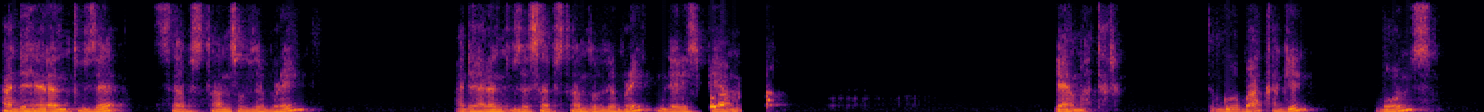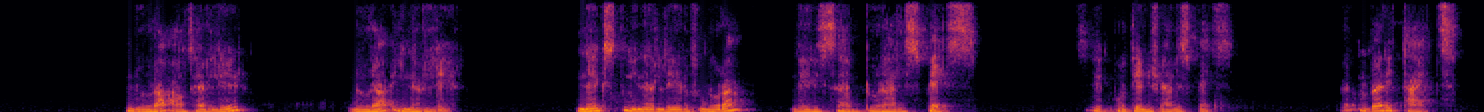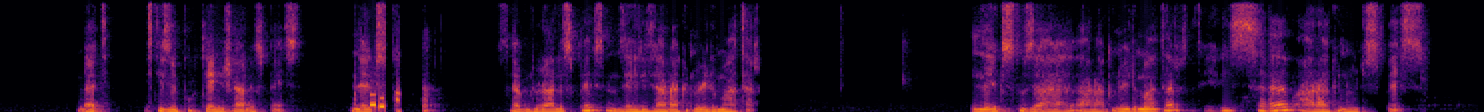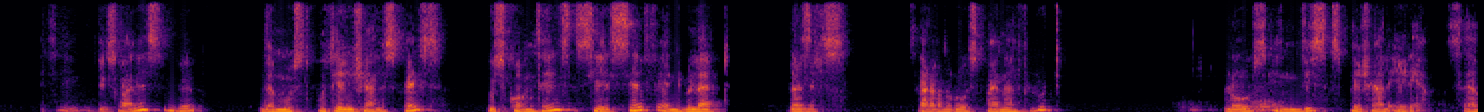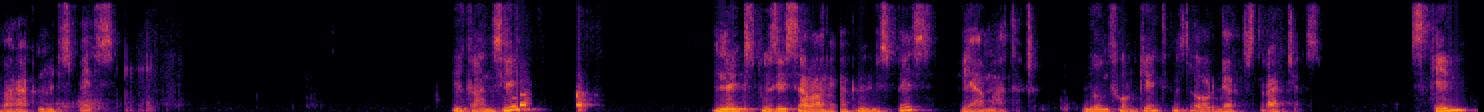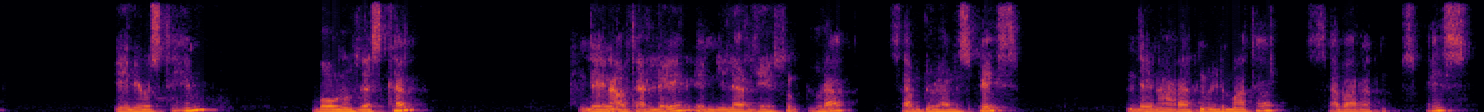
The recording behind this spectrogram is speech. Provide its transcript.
adherent to the substance of the brain, adherent to the substance of the brain, there is pia pia matter. To go back again, bones, dura outer layer, dura inner layer. Next to inner layer of dura, there is subdural space, a potential space. Very tight, but it is a potential space. Next subdural space, and there is arachnoid matter. Next to the arachnoid matter, there is subarachnoid space. This one is the, most potential space, which contains CSF and blood vessels. Cerebrospinal fluid flows in this special area, subarachnoid space. You can see next to this subarachnoid space, pia mater. Don't forget the order of structures. Skin, periosteum, bone of the skull, then outer layer, annular layers of dura, subdural space, then arachnoid matter, subarachnoid space.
